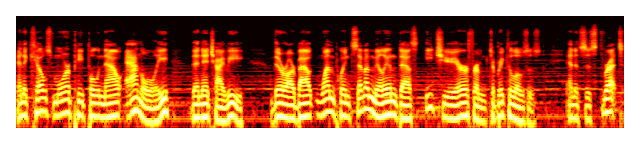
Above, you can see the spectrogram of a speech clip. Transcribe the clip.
and it kills more people now annually than HIV, there are about 1.7 million deaths each year from tuberculosis, and it's a threat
